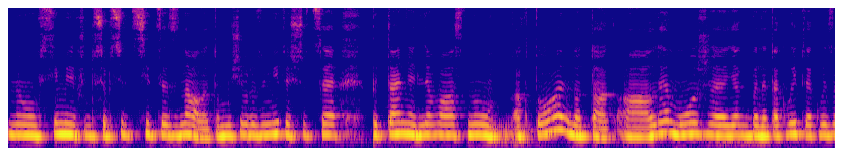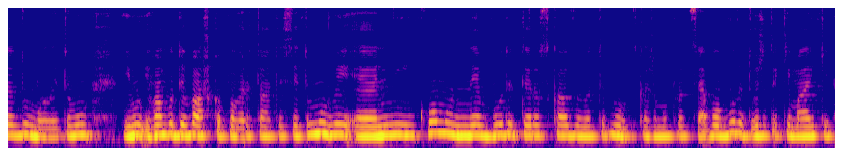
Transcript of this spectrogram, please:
Ну, всім, щоб, щоб всі, це знали, тому що розумієте, що це питання для вас ну, актуально так, але може якби не так вийти, як ви задумали. Тому йому і вам буде важко повертатися. І тому ви е, нікому не будете розказувати, ну скажімо, про це. Бо будуть дуже такі маленькі,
